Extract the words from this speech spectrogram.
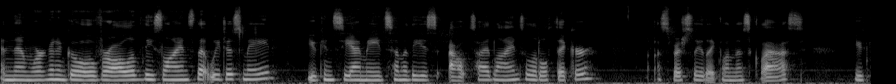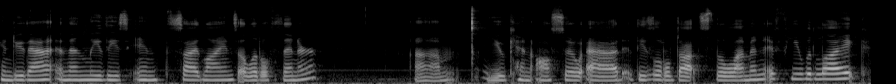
and then we're gonna go over all of these lines that we just made. You can see I made some of these outside lines a little thicker, especially like on this glass. You can do that and then leave these inside lines a little thinner. Um, you can also add these little dots to the lemon if you would like.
